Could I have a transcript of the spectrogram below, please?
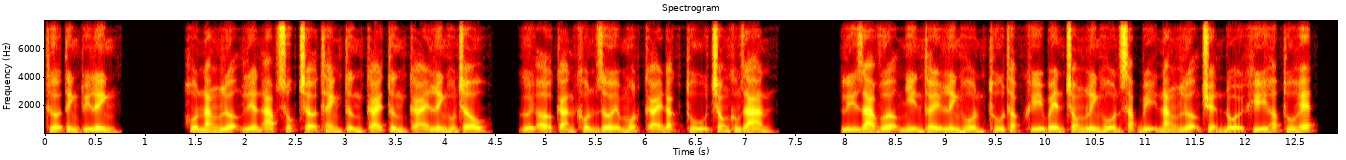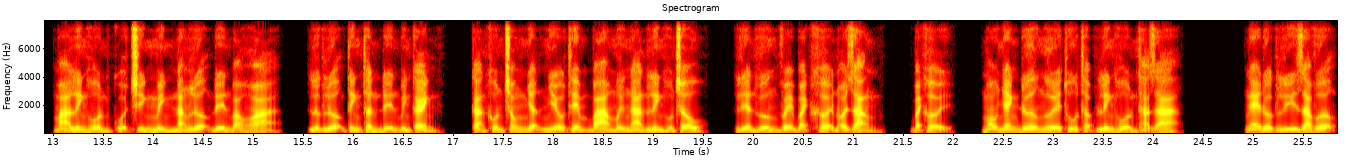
thừa tinh túy linh hồn năng lượng liền áp xúc trở thành từng cái từng cái linh hồn châu, gửi ở càn khôn giới một cái đặc thù trong không gian. Lý Gia Vượng nhìn thấy linh hồn thu thập khí bên trong linh hồn sắp bị năng lượng chuyển đổi khí hấp thu hết, mà linh hồn của chính mình năng lượng đến bao hòa, lực lượng tinh thần đến bình cảnh, càn khôn trong nhẫn nhiều thêm 30.000 linh hồn châu, liền hướng về Bạch Khởi nói rằng, Bạch Khởi, mau nhanh đưa ngươi thu thập linh hồn thả ra. Nghe được Lý Gia Vượng,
